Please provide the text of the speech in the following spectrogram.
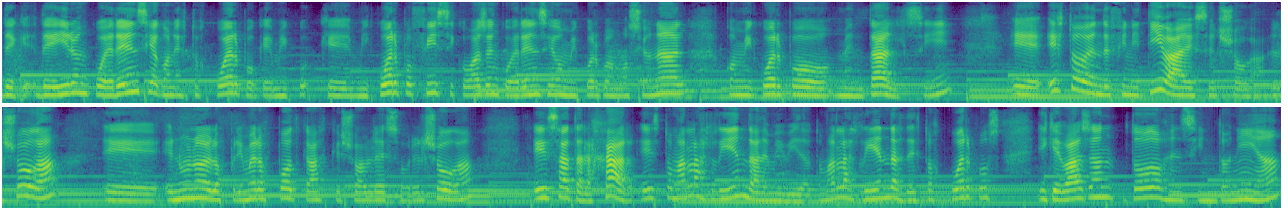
de, ir en coherencia con estos cuerpos, que mi, que mi cuerpo físico vaya en coherencia con mi cuerpo emocional, con mi cuerpo mental, ¿sí? Eh, esto en definitiva es el yoga. El yoga, eh, en uno de los primeros podcasts que yo hablé sobre el yoga, es atalajar, es tomar las riendas de mi vida, tomar las riendas de estos cuerpos y que vayan todos en sintonía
